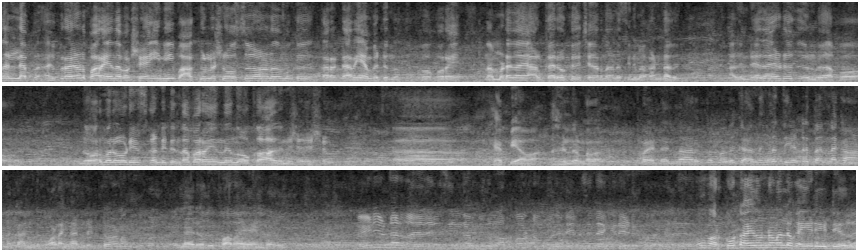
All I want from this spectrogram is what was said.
നല്ല അഭിപ്രായമാണ് പറയുന്നത്. പക്ഷേ ഇനി ബാക്കിയുള്ള ഷോസുകളാണ് നമുക്ക് കറക്റ്റ് അറിയാൻ പറ്റുന്നത്. ഇപ്പോൾ കുറേ നമ്മുടേതായ ആൾക്കാരൊക്കെ ചേർന്നാണ് സിനിമ കണ്ടത്. അതിന്റേതായ ഒരു ഇതുണ്ട്. അപ്പോൾ നോർമൽ ഓഡിയൻസ് കണ്ടിട്ട് എന്താ പറയുന്നത് നോക്കുക. അതിനുശേഷം ഹാപ്പി ആവുക എന്നുള്ളതാണ്. ഉറപ്പായിട്ട്. എല്ലാവർക്കും അത് നിങ്ങൾ തിയേറ്ററിൽ തന്നെ കാണും. കണ്ട് പടം കണ്ടിട്ട് വേണം എല്ലാവരും അത് പറയേണ്ടത്. വർക്കൗട്ട് ആയതുകൊണ്ടാണല്ലോ കൈയടി കിട്ടിയത്.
